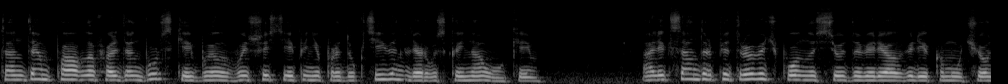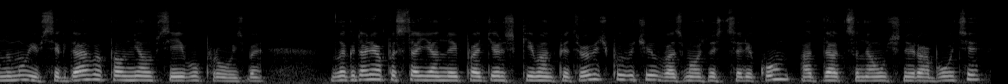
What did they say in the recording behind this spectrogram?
Тандем Павлов-Альденбургский был в высшей степени продуктивен для русской науки. Александр Петрович полностью доверял великому ученому и всегда выполнял все его просьбы. Благодаря постоянной поддержке Иван Петрович получил возможность целиком отдаться научной работе –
